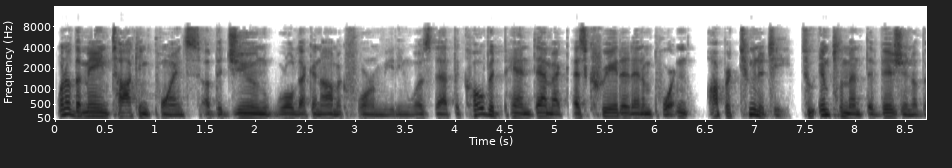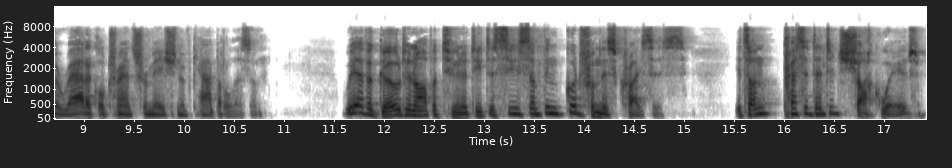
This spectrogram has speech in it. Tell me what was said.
One of the main talking points of the June World Economic Forum meeting was that the COVID pandemic has created an important opportunity to implement the vision of the radical transformation of capitalism. We have a golden opportunity to see something good from this crisis. Its unprecedented shockwaves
